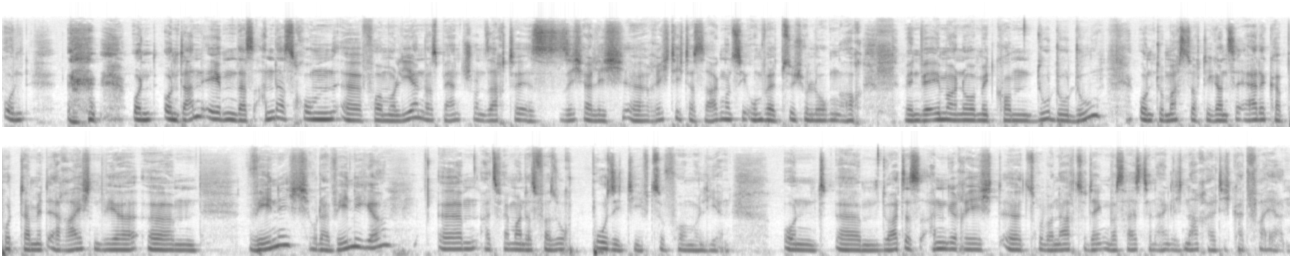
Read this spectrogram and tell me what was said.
Und, und, und dann eben das andersrum äh, formulieren, was Bernd schon sagte, ist sicherlich äh, richtig. Das sagen uns die Umweltpsychologen auch, wenn wir immer nur mitkommen, du, du, du, und du machst doch die ganze Erde kaputt, damit erreichen wir ähm, wenig oder weniger, ähm, als wenn man das versucht, positiv zu formulieren. Und ähm, du hattest angeregt, äh, darüber nachzudenken, was heißt denn eigentlich Nachhaltigkeit feiern?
